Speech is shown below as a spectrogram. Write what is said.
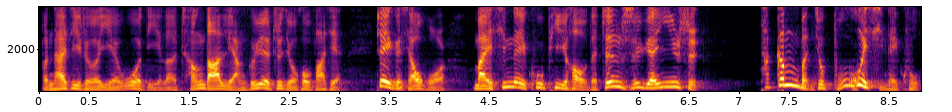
本台记者也卧底了长达两个月之久后，发现这个小伙买新内裤癖好的真实原因是，他根本就不会洗内裤。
